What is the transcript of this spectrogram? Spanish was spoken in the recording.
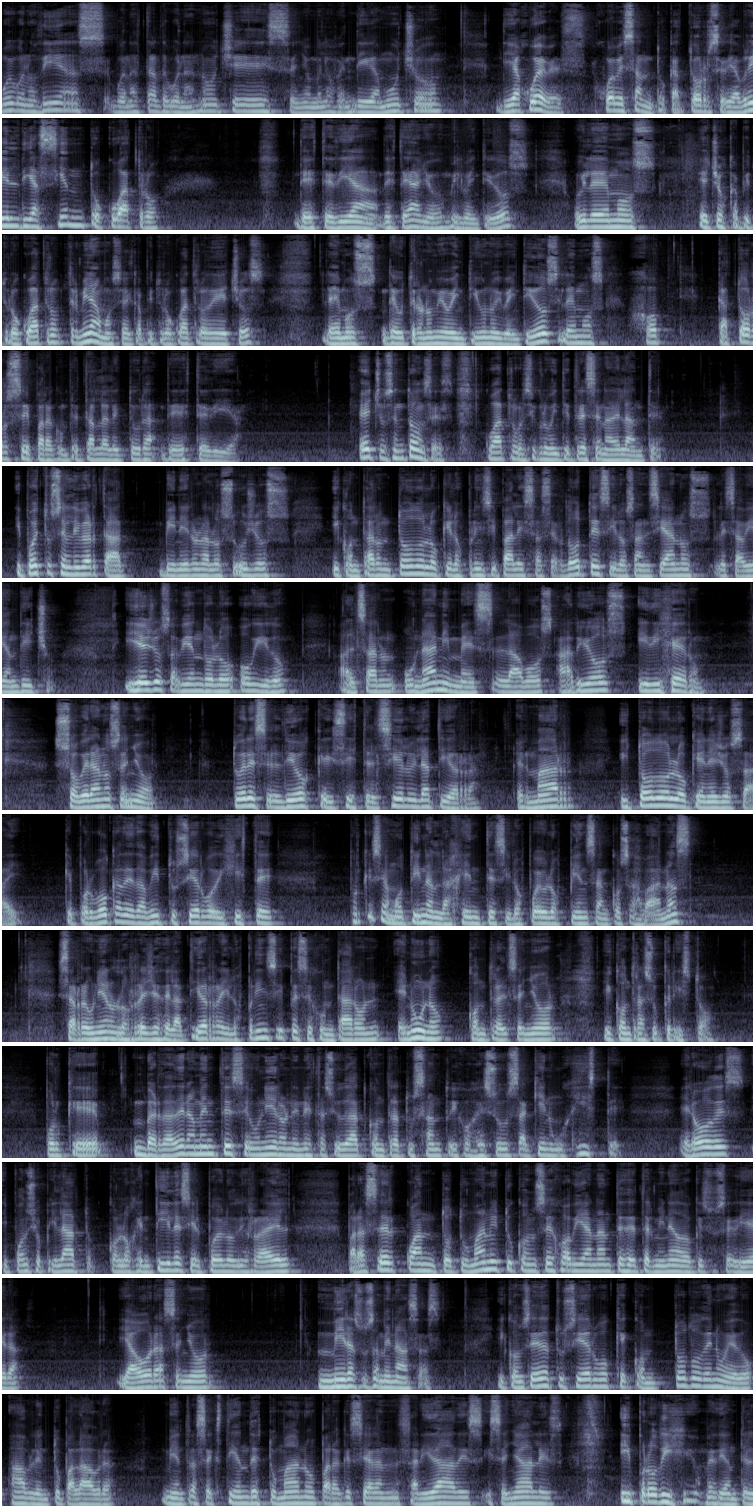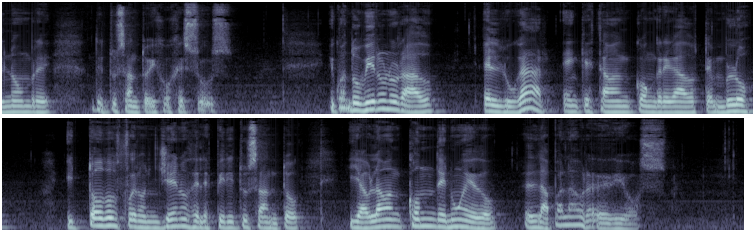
Muy buenos días, buenas tardes, buenas noches, Señor me los bendiga mucho. Día jueves, jueves santo, 14 de abril, día 104 de este día, de este año 2022. Hoy leemos Hechos capítulo 4, terminamos el capítulo 4 de Hechos, leemos Deuteronomio 21 y 22 y leemos Job 14 para completar la lectura de este día. Hechos entonces, 4, versículo 23 en adelante. Y puestos en libertad, vinieron a los suyos y contaron todo lo que los principales sacerdotes y los ancianos les habían dicho. Y ellos, habiéndolo oído, alzaron unánimes la voz a Dios y dijeron, Soberano Señor, tú eres el Dios que hiciste el cielo y la tierra, el mar y todo lo que en ellos hay, que por boca de David tu siervo dijiste, ¿por qué se amotinan las gentes y los pueblos piensan cosas vanas? Se reunieron los reyes de la tierra y los príncipes se juntaron en uno contra el Señor y contra su Cristo, porque verdaderamente se unieron en esta ciudad contra tu santo Hijo Jesús, a quien ungiste, Herodes y Poncio Pilato, con los gentiles y el pueblo de Israel, para hacer cuanto tu mano y tu consejo habían antes determinado que sucediera. Y ahora, Señor, mira sus amenazas y concede a tu siervo que con todo denuedo hable en tu palabra, mientras extiendes tu mano para que se hagan sanidades y señales y prodigios mediante el nombre de tu Santo Hijo Jesús. Y cuando hubieron orado, el lugar en que estaban congregados tembló, y todos fueron llenos del Espíritu Santo y hablaban con denuedo la palabra de Dios.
